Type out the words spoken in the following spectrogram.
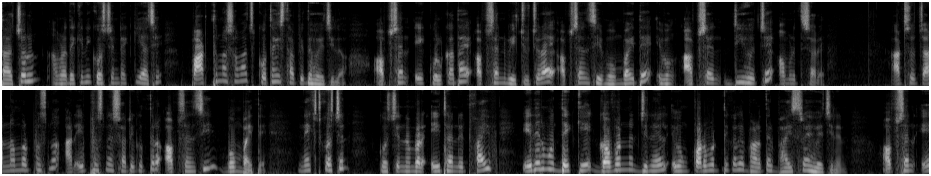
তা চলুন আমরা দেখে নিই কোশ্চেনটা কি আছে। প্রার্থনা সমাজ কোথায় স্থাপিত হয়েছিল? অপশান এ কলকাতায় অপশান বি চুচুড়ায় অপশান সি মুম্বাইতে এবং অপশান ডি হচ্ছে অমৃতসরে। আটশো চার নম্বর প্রশ্ন, আর এই প্রশ্নের সঠিক উত্তর অপশান সি বোম্বাইতে next question question number eight hundred five এদের মধ্যে কে গভর্নর জেনারেল এবং পরবর্তীকালে ভারতের ভাইসরয় হয়েছিলেন? Option A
